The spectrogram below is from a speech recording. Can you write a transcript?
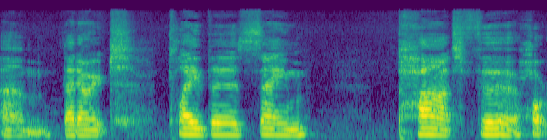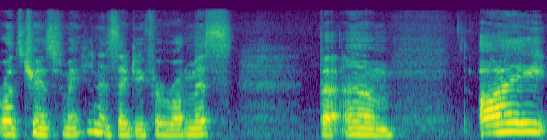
Um, they don't play the same part for Hot Rod's transformation as they do for Rodimus. But um, I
